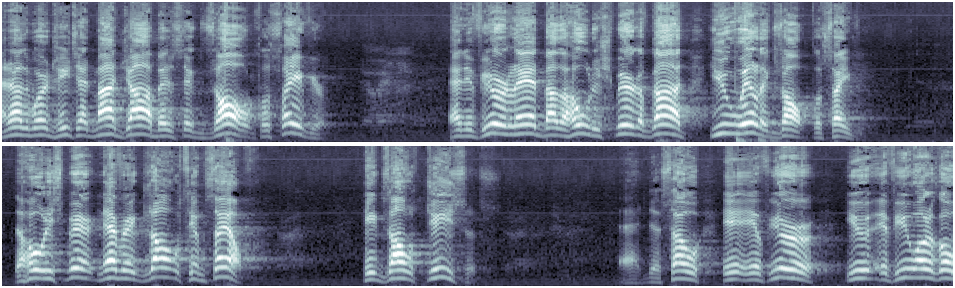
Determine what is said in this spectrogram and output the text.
In other words, he said, My job is to exalt the Savior. And if you're led by the Holy Spirit of God, you will exalt the Savior. The Holy Spirit never exalts himself. He exalts Jesus. And uh, so if you're you if you want to go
